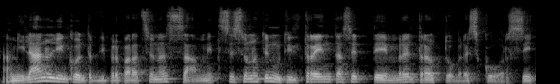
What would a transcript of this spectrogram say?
A Milano gli incontri di preparazione al summit si sono tenuti il 30 settembre e il 3 ottobre scorsi.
